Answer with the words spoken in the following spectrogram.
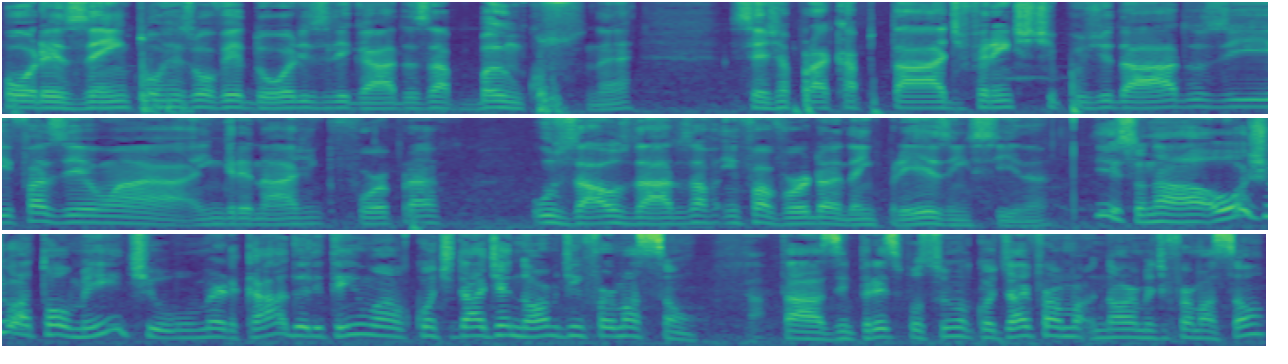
por exemplo, resolver dores ligadas a bancos, né? Seja para captar diferentes tipos de dados e fazer uma engrenagem que for para usar os dados em favor da, da, empresa em si, né? Isso, na, hoje atualmente o mercado ele tem uma quantidade enorme de informação. Tá. tá as empresas possuem uma quantidade enorme de informação,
